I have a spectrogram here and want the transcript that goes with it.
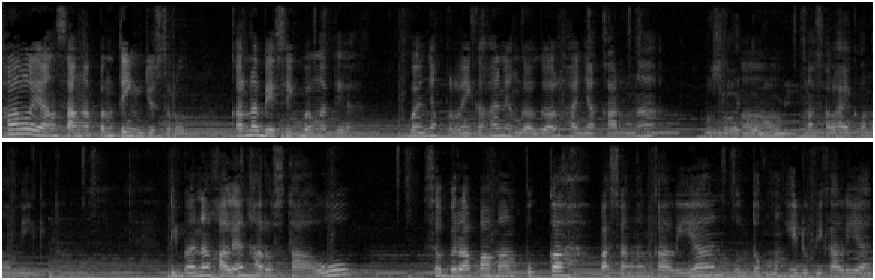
hal yang sangat penting justru karena basic banget ya. Banyak pernikahan yang gagal hanya karena masalah eh, ekonomi. masalah ekonomi gitu. Di mana kalian harus tahu seberapa mampukah pasangan kalian untuk menghidupi kalian.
